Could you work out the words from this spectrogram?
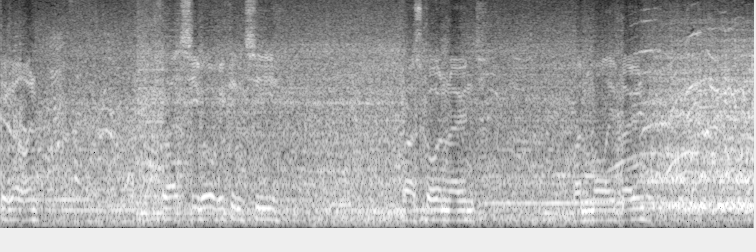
to get on. So let's see what we can see whilst going round on Molly Brown.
